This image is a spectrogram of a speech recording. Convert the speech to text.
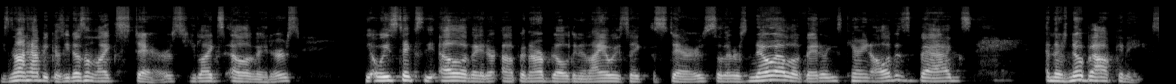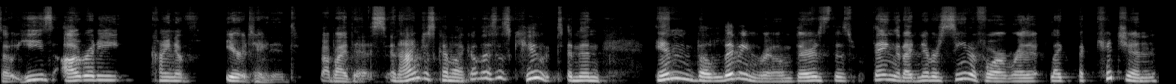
He's not happy because he doesn't like stairs. He likes elevators. He always takes the elevator up in our building, and I always take the stairs. So there was no elevator. He's carrying all of his bags and there's no balcony. So he's already kind of irritated by this. And I'm just kind of like, oh, this is cute. And then in the living room, there's this thing that I'd never seen before where like the kitchen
